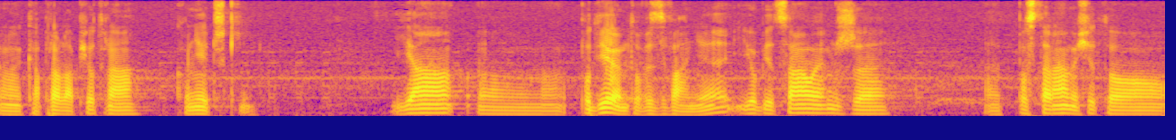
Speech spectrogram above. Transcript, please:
e, kaprala Piotra Konieczki. Ja e, podjąłem to wyzwanie i obiecałem, że e, postaramy się to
